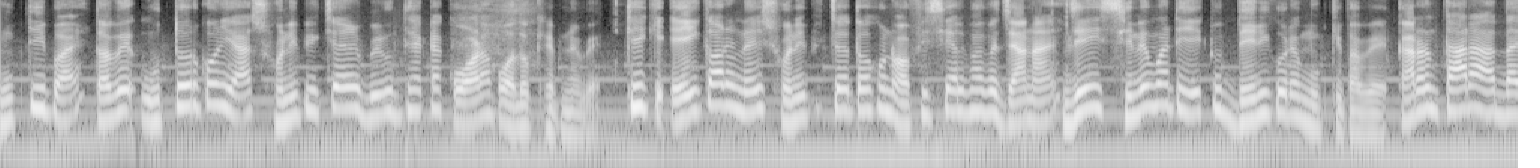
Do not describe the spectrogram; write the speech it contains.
মুক্তি পায়, তবে উত্তর কোরিয়া সোনি পিকচারের বিরুদ্ধে একটা কড়া পদক্ষেপ নেবে। ঠিক এই কারণে সোনি পিকচার তখন অফিসিয়াল ভাবে জানায় যে, এই সিনেমাটি একটু দেরি করে মুক্তি পাবে। কারণ তারা দ্য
